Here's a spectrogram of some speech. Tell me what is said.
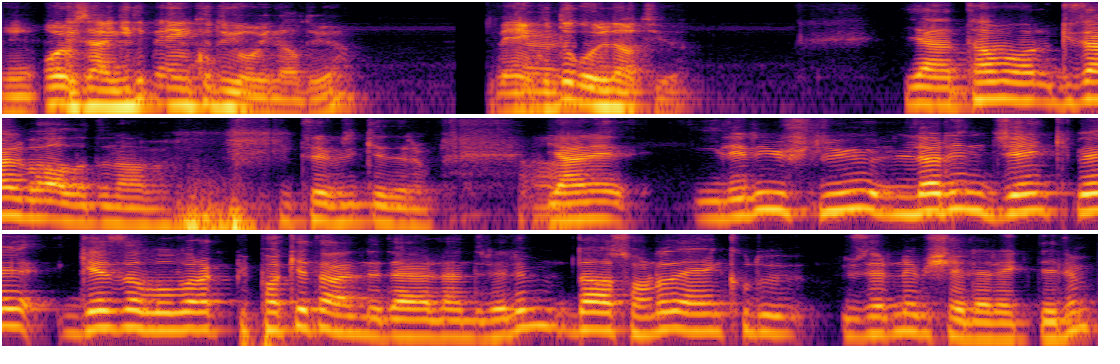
Ee, o yüzden gidip Enkudu'yu oyuna alıyor. Ve Enkudu Evet. da golünü atıyor. Yani tam o güzel bağladın abi. Tebrik ederim. Yani ileri üçlüyü Larin, Cenk ve Gezal olarak bir paket halinde değerlendirelim. Daha sonra da Enkudu üzerine bir şeyler ekleyelim.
